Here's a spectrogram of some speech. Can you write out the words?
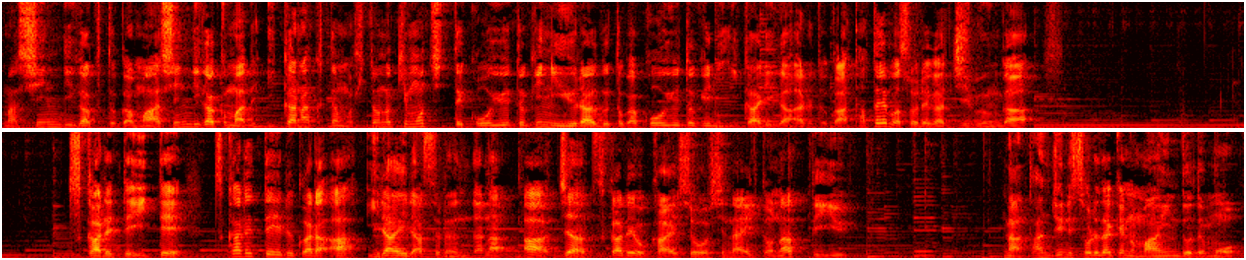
まあ、心理学とかまあ心理学までいかなくても人の気持ちってこういう時に揺らぐとかこういう時に怒りがあるとか例えばそれが自分が疲れていて疲れているからあイライラするんだな。あじゃあ疲れを解消しないとなっていう。まあ単純にそれだけのマインドでも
